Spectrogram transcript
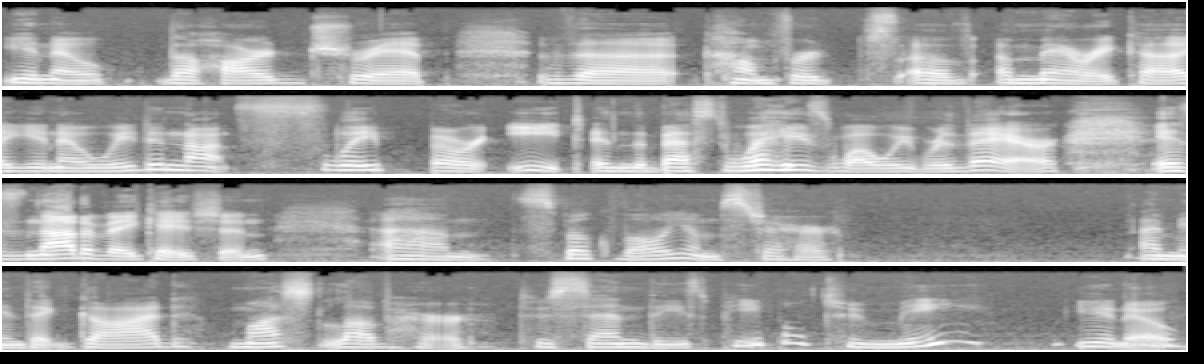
you know, the hard trip, the comforts of America, you know, we did not sleep or eat in the best ways while we were there, is not a vacation, um, spoke volumes to her. I mean, that God must love her to send these people to me, you know,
